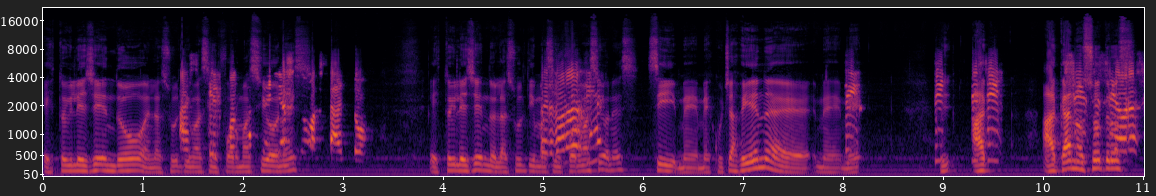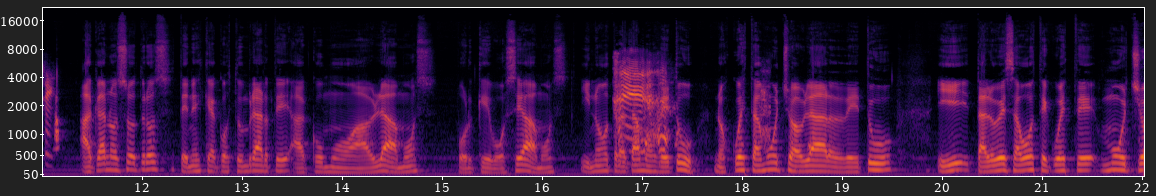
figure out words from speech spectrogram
Estoy leyendo en las últimas informaciones. Estoy leyendo en las últimas informaciones. Sí, ¿me, ¿me, escuchás bien? Eh, Acá nosotros, acá nosotros tenés que acostumbrarte a cómo hablamos, porque voceamos y no tratamos de tú. Nos cuesta mucho hablar de tú y tal vez a vos te cueste mucho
